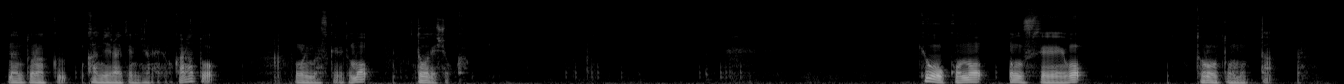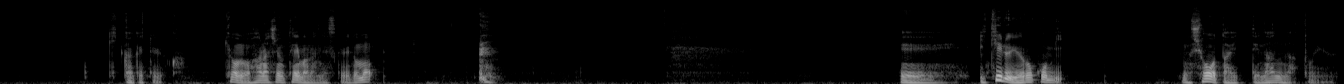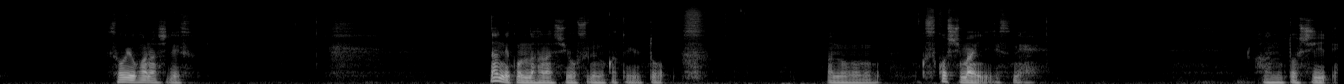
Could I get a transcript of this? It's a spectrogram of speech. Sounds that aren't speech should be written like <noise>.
なんとなく感じられてるんじゃないのかなと思いますけれどもどうでしょうか。今日この音声を撮ろうと思ったきっかけというか今日のお話のテーマなんですけれどもえー、生きる喜びの正体って何だというそういうお話です。なんでこんな話をするのかというとあの少し前にですね半年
